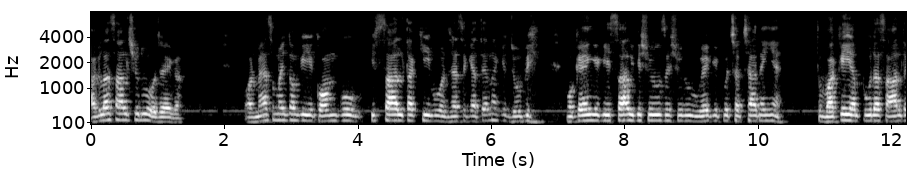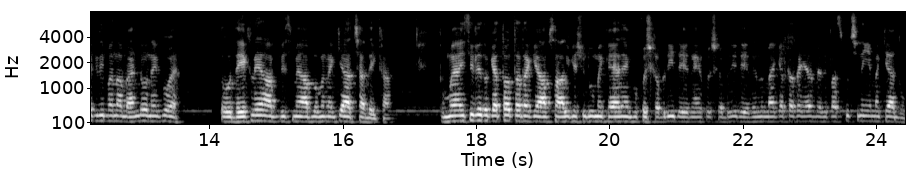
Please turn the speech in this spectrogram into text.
अगला साल शुरू हो जाएगा। और मैं समझता हूँ कि ये कौम को इस साल तक ही वो, जैसे कहते हैं ना कि जो भी वो कहेंगे कि इस साल के शुरू से शुरू हुए कि कुछ अच्छा नहीं है तो वाकई अब पूरा साल तकरीबन अब एंड होने को है। तो देख लें आप इसमें आप लोगों ने क्या अच्छा देखा। तो मैं इसीलिए तो कहता होता था कि आप साल के शुरू में कह रहे हैं कि खुशखबरी दे दें खुशखबरी दे दें तो मैं कहता था, यार मेरे पास कुछ नहीं है, मैं क्या दूँ?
